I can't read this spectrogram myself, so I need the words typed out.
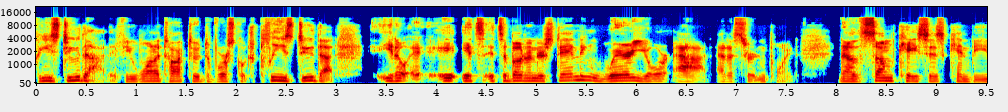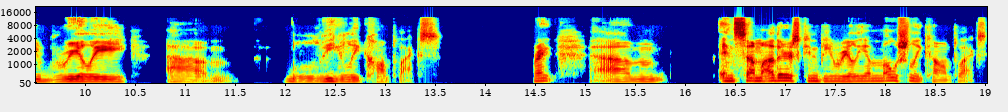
please do that. If you want to talk to a divorce coach please do that. You know it, it's it's about understanding where you're at at a certain point. Now some cases can be really um, legally complex right? Um, and some others can be really emotionally complex.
